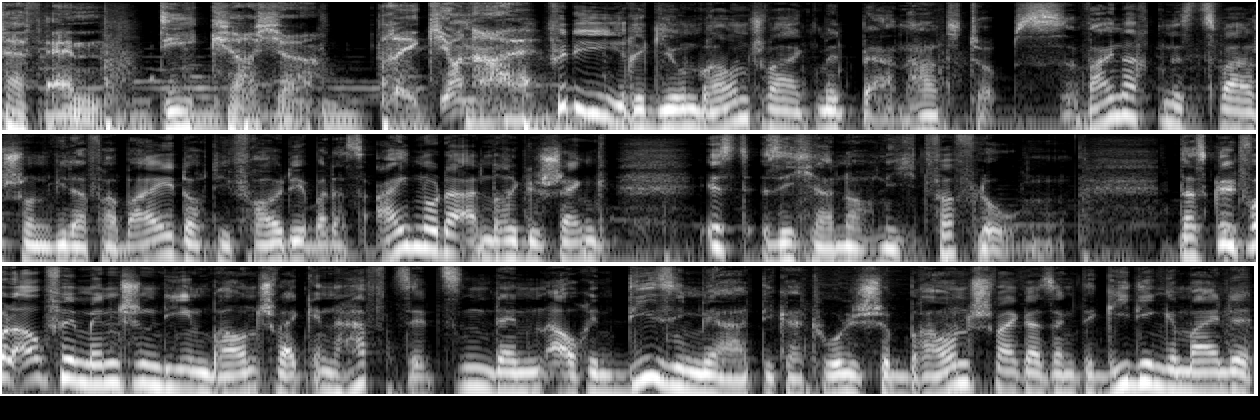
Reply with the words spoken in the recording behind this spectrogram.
FFN, die Kirche. Regional. Für die Region Braunschweig mit Bernhard Tubbs. Weihnachten ist zwar schon wieder vorbei, doch die Freude über das ein oder andere Geschenk ist sicher noch nicht verflogen. Das gilt wohl auch für Menschen, die in Braunschweig in Haft sitzen, denn auch in diesem Jahr hat die katholische Braunschweiger St. Egidien-Gemeinde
